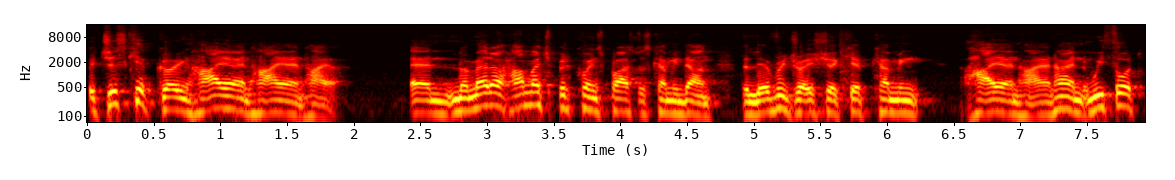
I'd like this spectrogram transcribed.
it just kept going higher and higher and higher and no matter how much Bitcoin's price was coming down, the leverage ratio kept coming higher and higher and higher. And we thought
